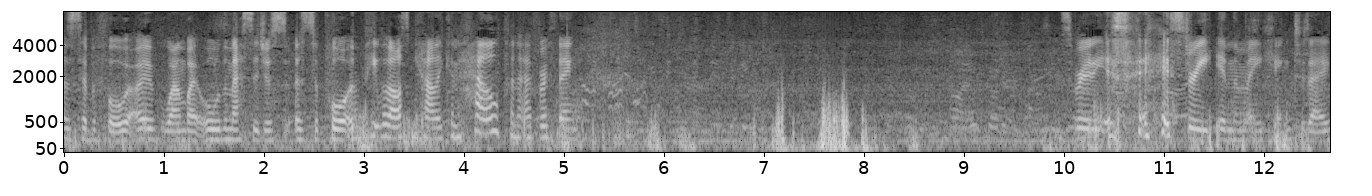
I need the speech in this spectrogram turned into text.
As I said before, we're overwhelmed by all the messages of support and people asking how they can help and everything. This really is history in the making today.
